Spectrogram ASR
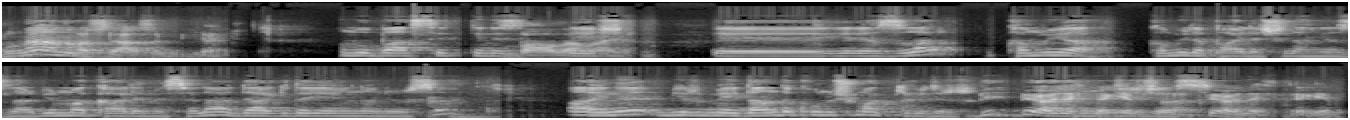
Bunları anlaması lazım millet. Ama bu bahsettiğiniz e, yazılar kamuya, kamuyla paylaşılan yazılar. Bir makale mesela dergide yayınlanıyorsa aynı bir meydanda konuşmak gibidir. Bir, bir örnek vereyim sana. Bir örnek vereyim.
